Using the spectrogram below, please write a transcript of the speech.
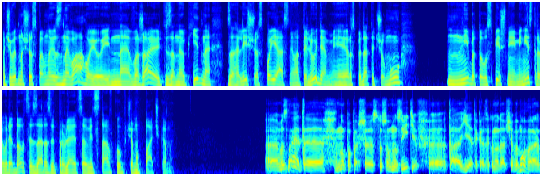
Очевидно, що з певною зневагою і не вважають за необхідне взагалі щось пояснювати людям і розповідати, чому. Нібито успішні міністри, урядовці зараз відправляються у відставку, причому пачками. Е, Ви знаєте, ну, по-перше, стосовно звітів, е, та є така законодавча вимога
